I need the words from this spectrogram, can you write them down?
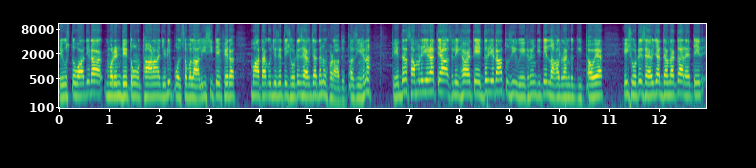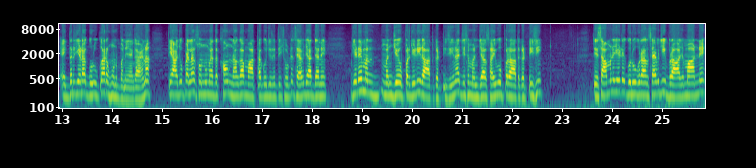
ਤੇ ਉਸ ਤੋਂ ਬਾਅਦ ਜਿਹੜਾ ਮੋਰਿੰਡੇ ਤੋਂ ਥਾਣਾ ਜਿਹੜੀ ਪੁਲਿਸ ਬੁਲਾ ਲਈ ਸੀ ਤੇ ਫਿਰ ਮਾਤਾ ਗੁਜਰੇ ਤੇ ਛੋਟੇ ਸਾਹਿਬਜ਼ਾਦਿਆਂ ਨੂੰ ਫੜਾ ਦਿੱਤਾ ਸੀ, ਹੈਨਾ? ਤੇ ਇੱਧਰ ਸਾਹਮਣੇ ਜਿਹੜਾ ਇਤਿਹਾਸ ਲਿਖਿਆ ਹੋਇਆ ਤੇ ਇੱਧਰ ਜਿਹੜਾ ਤੁਸੀਂ ਵੇਖ ਰਹੇ ਹੋ ਜਿੱਤੇ ਲਾਲ ਰੰਗ ਕੀਤਾ ਹੋਇਆ ਇਹ ਛੋਟੇ ਸਾਹਿਬਜ਼ਾਦਿਆਂ ਦਾ ਘਰ ਹੈ ਤੇ ਇੱਧਰ ਜਿਹੜਾ ਗੁਰੂ ਘਰ ਹੁਣ ਬਣਿਆਗਾ ਹੈਨਾ ਤੇ ਆਜੋ ਪਹਿਲਾਂ ਤੁਹਾਨੂੰ ਮੈਂ ਦਿਖਾਉਣਾਗਾ ਮਾਤਾ ਗੁਜਰੀ ਤੇ ਛੋਟੇ ਸਾਹਿਬਜ਼ਾਦਿਆਂ ਨੇ ਜਿਹੜੇ ਮੰ- ਮੰਜੇ ਉੱਪਰ ਜਿਹੜੀ ਰਾਤ ਕੱਟੀ ਸੀ ਨਾ, ਜਿਸ ਮੰਜਾ ਸਾਹਿਬ ਉੱਪਰ ਰਾਤ ਕੱਟੀ ਸੀ। ਤੇ ਸਾਹਮਣੇ ਜਿਹੜੇ ਗੁਰੂ ਗ੍ਰੰਥ ਸਾਹਿਬ ਜੀ ਬਿਰਾਜਮਾਨ ਨੇ,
